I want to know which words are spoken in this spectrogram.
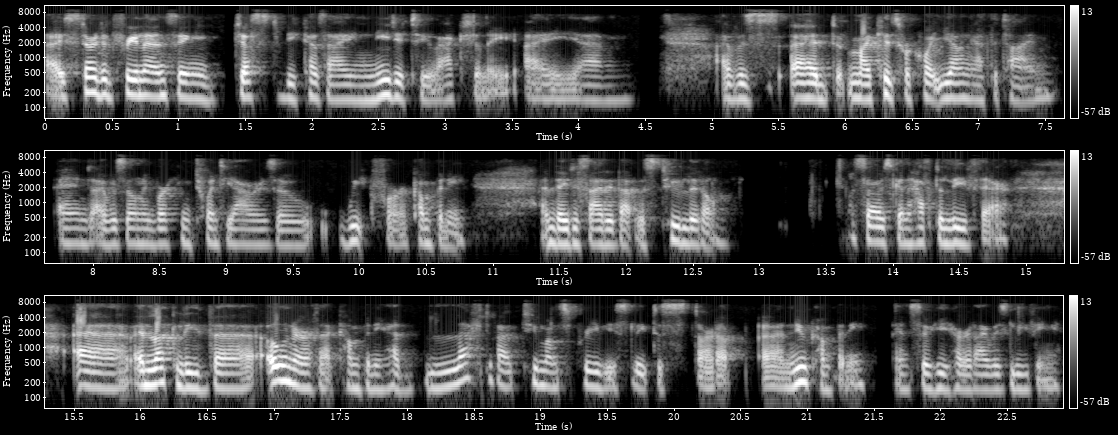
I started freelancing just because I needed to. Actually, I um, I was I had my kids were quite young at the time, and I was only working 20 hours a week for a company, and they decided that was too little, so I was going to have to leave there. Uh, and luckily, the owner of that company had left about two months previously to start up a new company, and so he heard I was leaving,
